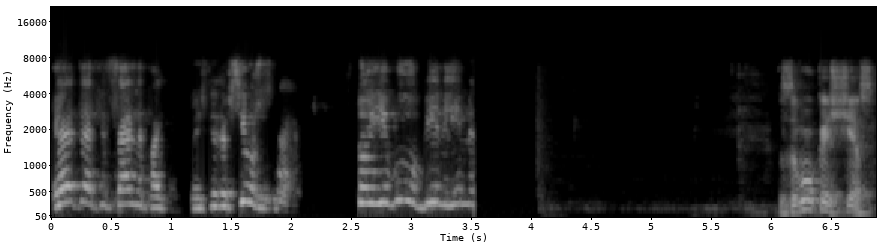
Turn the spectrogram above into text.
Это официально понятно. То есть это все уже знают. Что его убили именно... Звук исчез.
